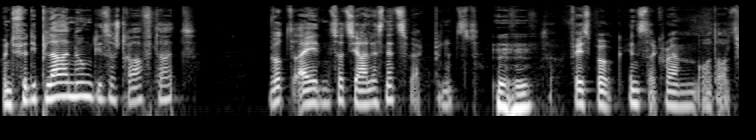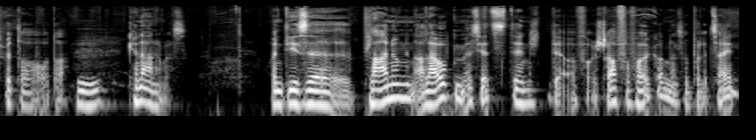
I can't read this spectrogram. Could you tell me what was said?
Und für die Planung dieser Straftat wird ein soziales Netzwerk benutzt. Mhm. So Facebook, Instagram oder Twitter oder Mhm. keine Ahnung was. Und diese Planungen erlauben es jetzt den der Strafverfolgern, also Polizeien,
